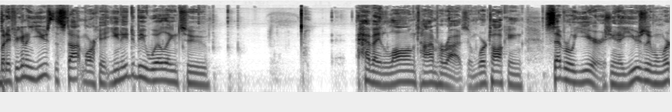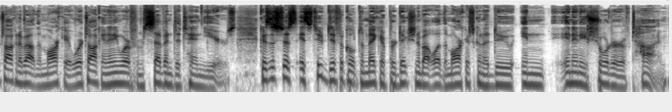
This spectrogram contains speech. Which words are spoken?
But if you're going to use the stock market, you need to be willing to have a long time horizon. We're talking several years. You know, usually when we're talking about the market, we're talking anywhere from seven to 10 years because it's just, it's too difficult to make a prediction about what the market's going to do in, in any shorter of time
